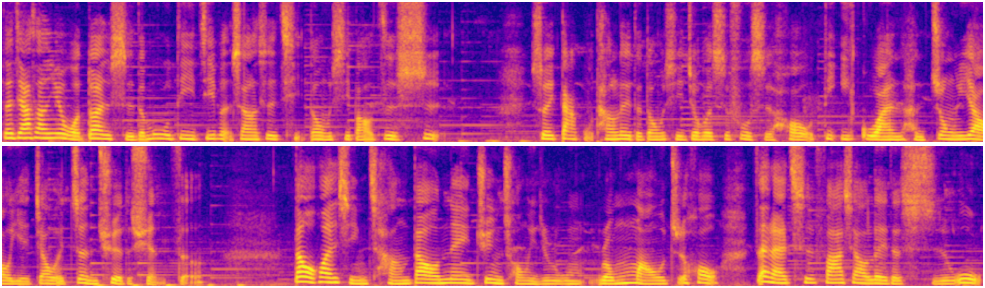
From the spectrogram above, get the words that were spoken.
再加上，因为我断食的目的基本上是启动细胞自噬，所以大骨汤类的东西就会是复食后第一关很重要也较为正确的选择。当我唤醒肠道内菌丛以及绒绒毛之后，再来吃发酵类的食物，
